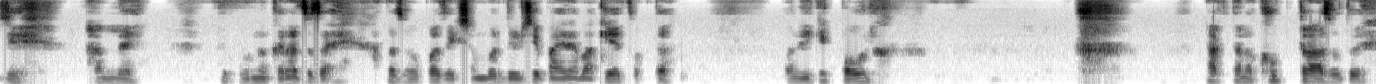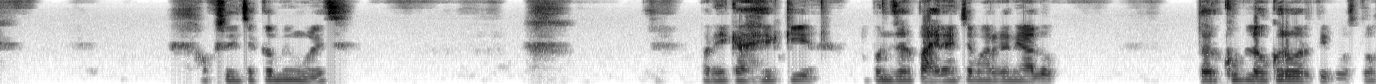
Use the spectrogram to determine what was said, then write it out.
जे ठरलंय ते पूर्ण करायचंच आहे. आता जवळपास एक शंभर दीडशे पायऱ्या बाकी आहेत फक्त. पण एक एक पाऊल टाकताना खूप त्रास होतोय. ऑक्सिजनच्या कमीमुळेच. पण एक आहे की आपण जर पायऱ्यांच्या मार्गाने आलो तर खूप लवकर वरती पोहोचतो.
